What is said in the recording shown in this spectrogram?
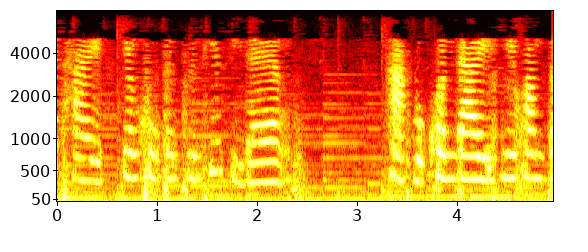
ศไทยยังคงเป็นพื้นที่สีแดง หากบุคคลใดมีความจ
